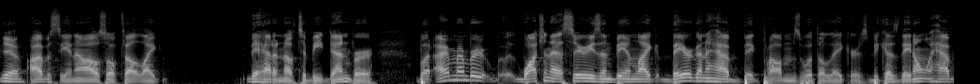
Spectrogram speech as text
Yeah. obviously, and I also felt like they had enough to beat Denver. But I remember watching that series and being like, they are going to have big problems with the Lakers because they don't have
